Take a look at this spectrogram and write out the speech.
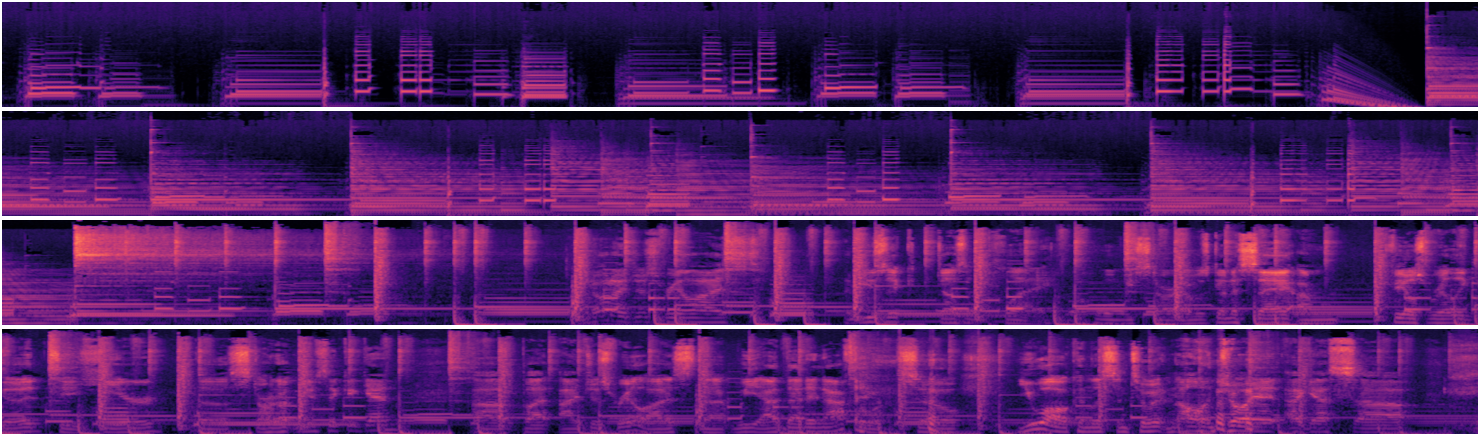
really good to hear the startup music again, uh, but I just realized that we add that in afterwards, so you all can listen to it and I'll enjoy it. I guess uh,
